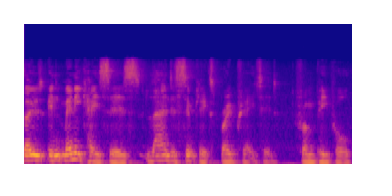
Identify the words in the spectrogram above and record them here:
those in many cases land is simply expropriated from people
